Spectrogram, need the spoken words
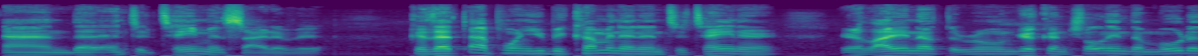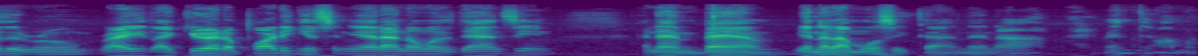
and the entertainment side of it? Because at that point, you're becoming an entertainer. You're lighting up the room. You're controlling the mood of the room, right? Like you're at a party quinceañera, no one's dancing, and then bam, viene la música, and then ah, vente, vamos.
